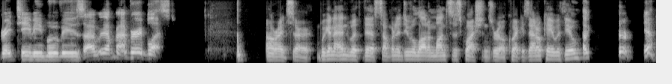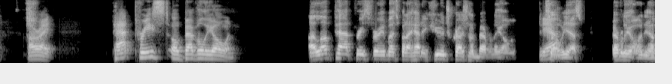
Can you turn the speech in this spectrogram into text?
great TV movies. I, I'm, I'm very blessed. All right, sir. We're going to end with this. I'm going to do a lot of Munsters questions real quick. Is that okay with you? Okay, sure. Yeah. All right. Pat Priest or Beverly Owen? I love Pat Priest very much, but I had a huge crush on Beverly Owen. Yeah. So yes, Beverly Owen. Yeah.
